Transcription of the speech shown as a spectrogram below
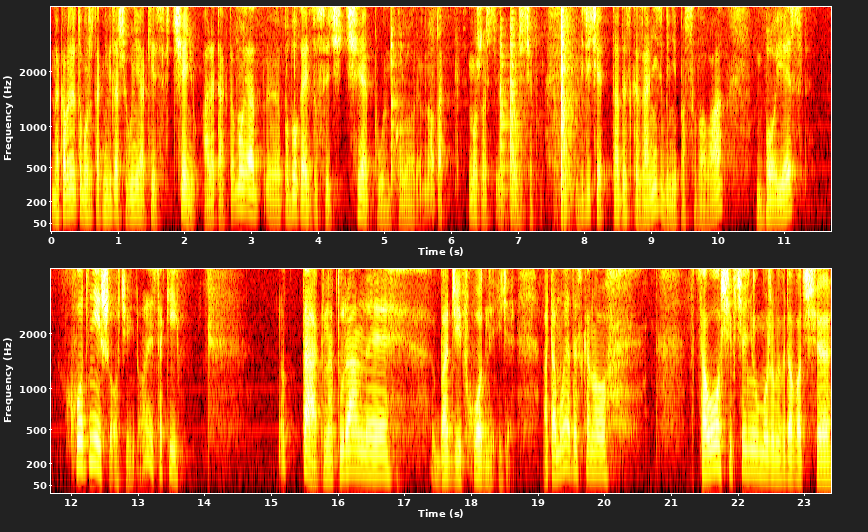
Na kamerze to może tak nie widać, szczególnie jak jest w cieniu, ale tak, to moja y, podłoga jest dosyć ciepłym kolorem. No tak można powiedzieć ciepłym. Widzicie, ta deska za nic by nie pasowała, bo jest chłodniejszy ocień. No, ale jest taki no tak, naturalny, bardziej w chłodny idzie. A ta moja deska, no w całości w cieniu może by wydawać się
